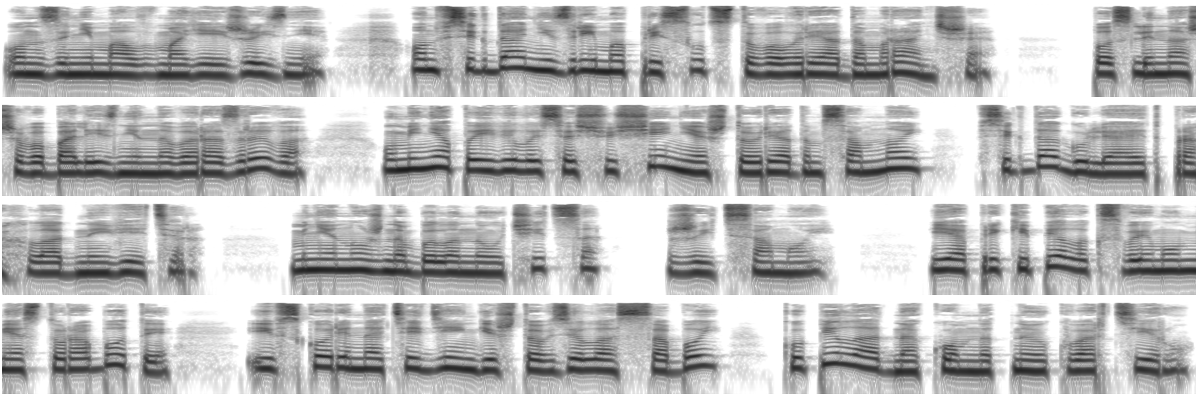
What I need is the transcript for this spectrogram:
он занимал в моей жизни. Он всегда незримо присутствовал рядом раньше. После нашего болезненного разрыва у меня появилось ощущение, что рядом со мной всегда гуляет прохладный ветер. Мне нужно было научиться жить самой. Я прикипела к своему месту работы и вскоре на те деньги, что взяла с собой, купила однокомнатную квартиру.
